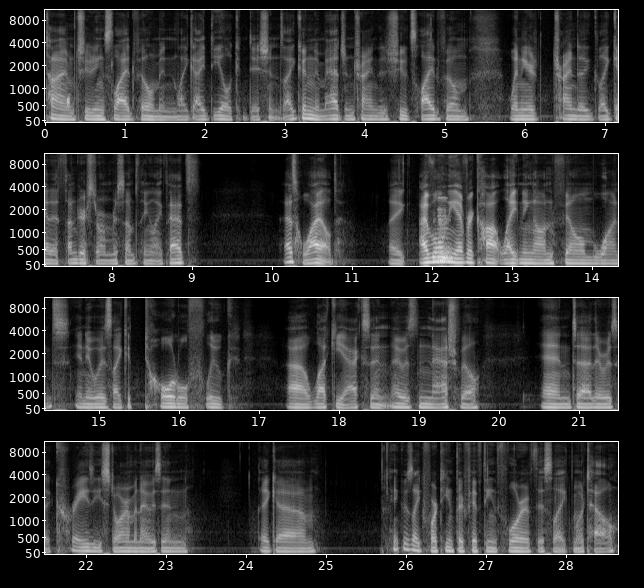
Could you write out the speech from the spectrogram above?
time shooting slide film in like ideal conditions. I couldn't imagine trying to shoot slide film when you're trying to like get a thunderstorm or something like that's that's wild. Like I've Mhm. only ever caught lightning on film once and it was like a total fluke uh lucky accident. It was in Nashville and uh, there was a crazy storm and I was in like um I think it was like 14th or 15th floor of this like motel,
